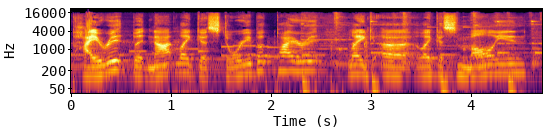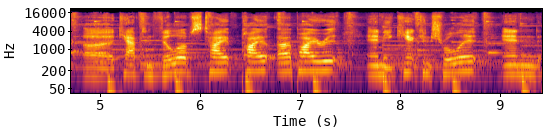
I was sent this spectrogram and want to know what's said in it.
pirate, but not like a storybook pirate, like uh, like a Somalian uh, Captain Phillips type pi- uh, pirate, and you can't control it, and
